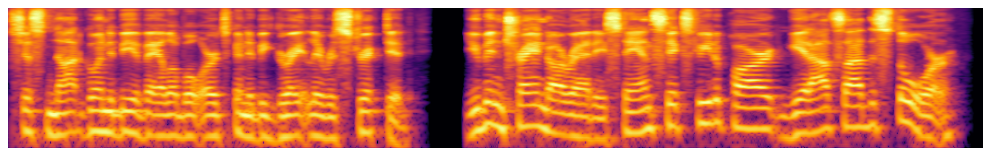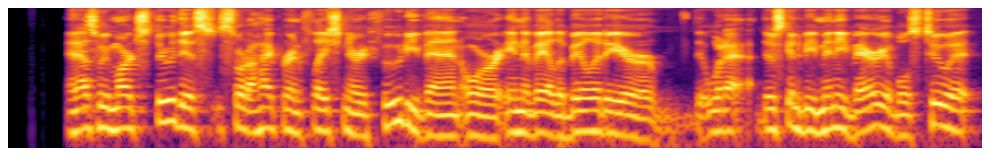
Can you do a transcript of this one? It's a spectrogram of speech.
it's just not going to be available or it's going to be greatly restricted. You've been trained already. Stand six feet apart, get outside the store. And as we march through this sort of hyperinflationary food event or inavailability or what, there's going to be many variables to it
